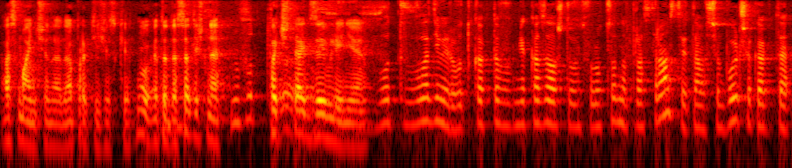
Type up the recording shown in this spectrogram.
османчина, да, практически. Ну, это достаточно ну, вот, почитать э, заявление. Вот, Владимир, вот как-то мне казалось, что в информационном пространстве там все больше как-то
